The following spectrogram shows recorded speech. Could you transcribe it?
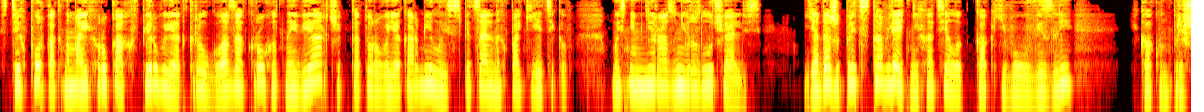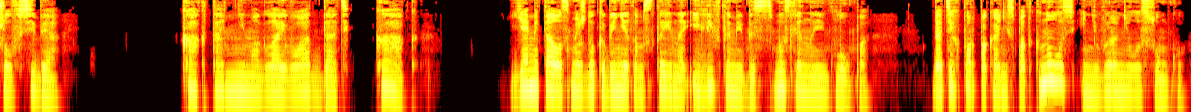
с тех пор, как на моих руках впервые открыл глаза крохотный виарчик, которого я кормила из специальных пакетиков. Мы с ним ни разу не разлучались. Я даже представлять не хотела, как его увезли и как он пришел в себя. Как Танни могла его отдать? Как? Я металась между кабинетом Стейна и лифтами бессмысленно и глупо, до тех пор, пока не споткнулась и не выронила сумку.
